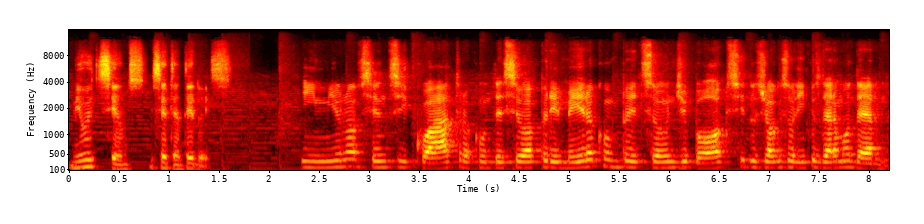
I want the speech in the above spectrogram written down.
1872. Em 1904 aconteceu a primeira competição de boxe dos Jogos Olímpicos da Era Moderna,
